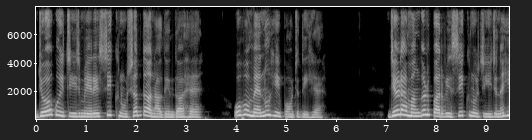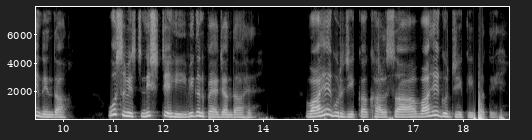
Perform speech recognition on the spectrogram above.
ਜੋ ਕੋਈ ਚੀਜ਼ ਮੇਰੇ ਸਿੱਖ ਨੂੰ ਸ਼ਰਧਾ ਨਾਲ ਦਿੰਦਾ ਹੈ, ਉਹ ਮੈਨੂੰ ਹੀ ਪਹੁੰਚਦੀ ਹੈ। ਜਿਹੜਾ ਮੰਗਣ ਪਰ ਵੀ ਸਿੱਖ ਨੂੰ ਚੀਜ਼ ਨਹੀਂ ਦਿੰਦਾ ਉਸ ਵਿੱਚ ਨਿਸ਼ਚੇ ਹੀ ਵਿਗਨ ਪੈ ਜਾਂਦਾ ਹੈ। ਵਾਹਿਗੁਰੂ ਜੀ ਕਾ ਖਾਲਸਾ, ਵਾਹਿਗੁਰੂ ਜੀ ਕੀ ਫਤਿਹ।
